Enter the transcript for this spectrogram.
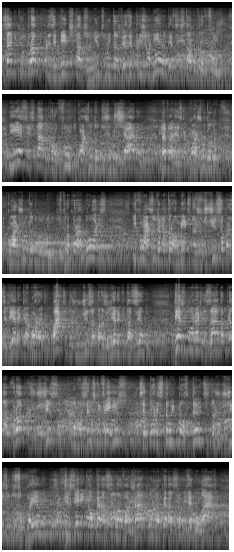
sabe que o próprio presidente dos Estados Unidos muitas vezes é prisioneiro desse Estado profundo. E esse Estado profundo, com a ajuda do judiciário, né, Valesca, com a ajuda, do, com a ajuda do, do, dos procuradores, e com a ajuda naturalmente da justiça brasileira, que agora é parte da justiça brasileira que está sendo desmoralizada pela própria justiça, nós temos que ver isso, setores tão importantes da justiça do Supremo dizerem que a Operação Lava Jato é uma operação irregular,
